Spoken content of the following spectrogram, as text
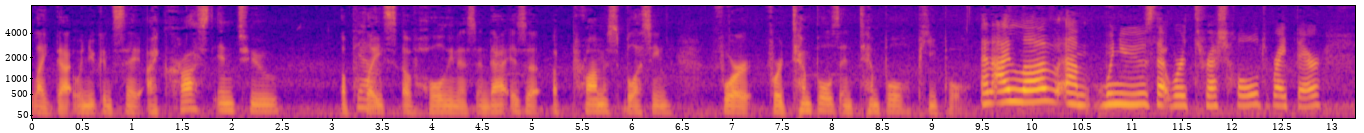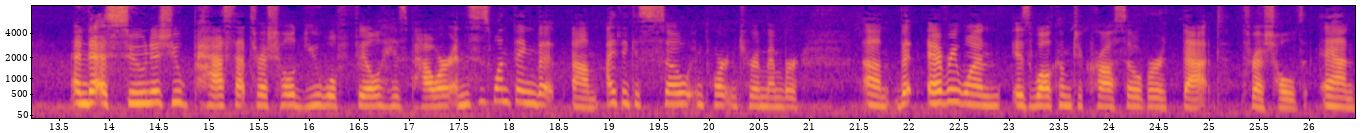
like that when you can say, I crossed into a place yeah. of holiness, and that is a, a promised blessing for for temples and temple people. And I love um, when you use that word threshold right there, and that as soon as you pass that threshold, you will feel His power. And this is one thing that um, I think is so important to remember um, that everyone is welcome to cross over that threshold. And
